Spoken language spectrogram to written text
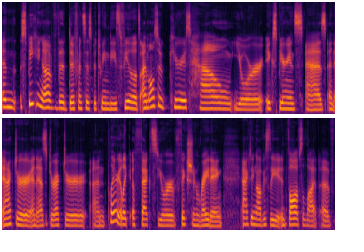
And speaking of the differences between these fields, I'm also curious how your experience as an actor and as a director and player like affects your fiction writing. Acting obviously involves a lot of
